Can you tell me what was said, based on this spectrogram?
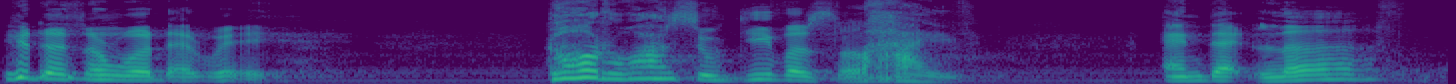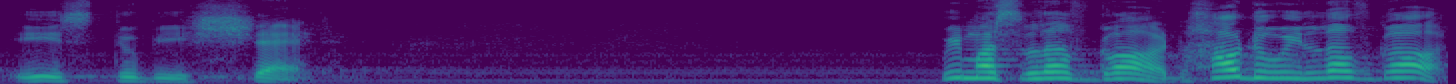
It doesn't work that way. God wants to give us life, and that love is to be shared. We must love God. How do we love God?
